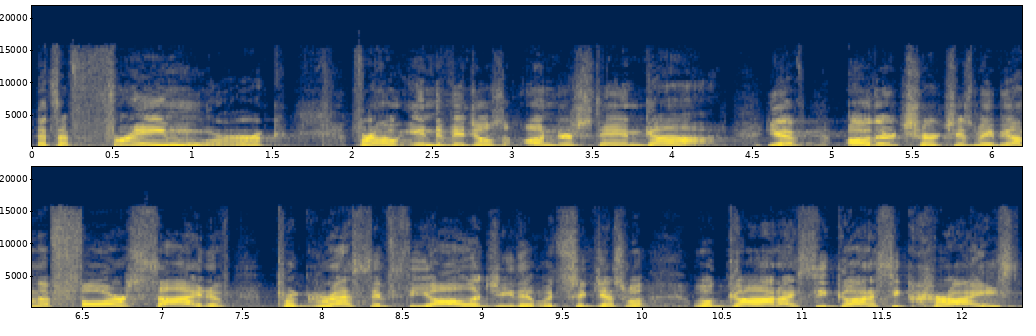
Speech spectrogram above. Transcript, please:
that's a framework for how individuals understand God. You have other churches, maybe on the far side of progressive theology, that would suggest, well, well, God, I see God, I see Christ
